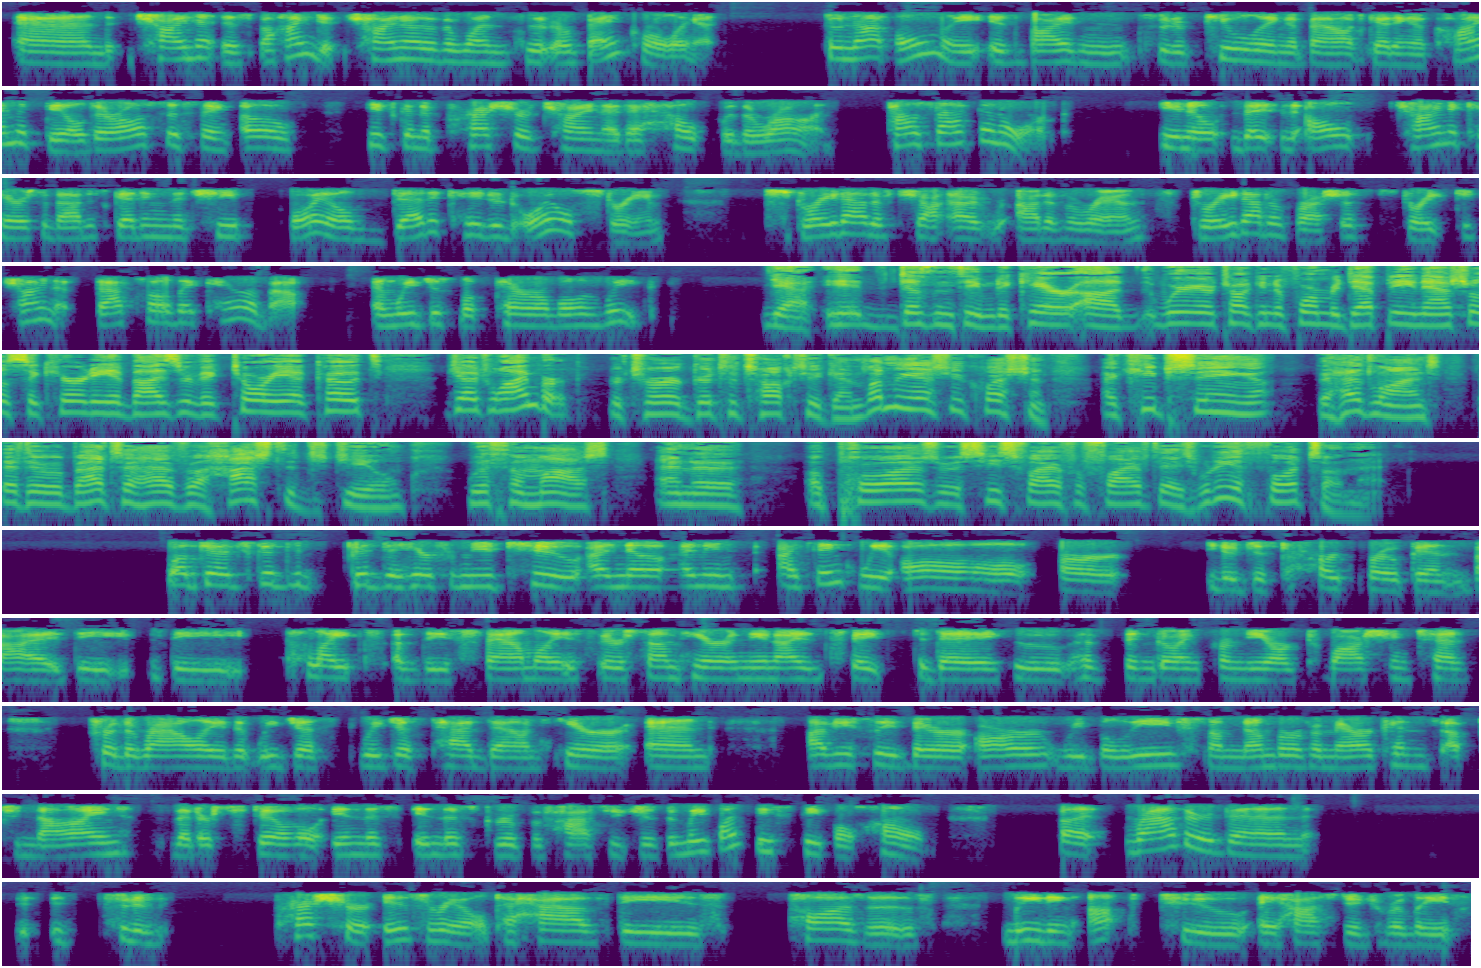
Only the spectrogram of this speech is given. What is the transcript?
And China is behind it. China are the ones that are bankrolling it. So not only is Biden sort of puling about getting a climate deal, they're also saying, oh, he's going to pressure China to help with Iran. How's that going to work? You know, they, all China cares about is getting the cheap oil, dedicated oil stream straight out of China, out of Iran, straight out of Russia, straight to China. That's all they care about. And we just look terrible and weak. Yeah, it doesn't seem to care. Uh, we're talking to former Deputy National Security Advisor Victoria Coates, Judge Weinberg. Victoria, good to talk to you again. Let me ask you a question. I keep seeing the headlines that they're about to have a hostage deal with Hamas and a, a pause or a ceasefire for five days. What are your thoughts on that? Well, Judge, good to good to hear from you too. I know. I mean, I think we all are, you know, just heartbroken by the the plights of these families. There's some here in the United States today who have been going from New York to Washington for the rally that we just we just had down here, and obviously there are, we believe, some number of Americans, up to nine, that are still in this in this group of hostages, and we want these people home. But rather than sort of pressure Israel to have these pauses leading up to a hostage release,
